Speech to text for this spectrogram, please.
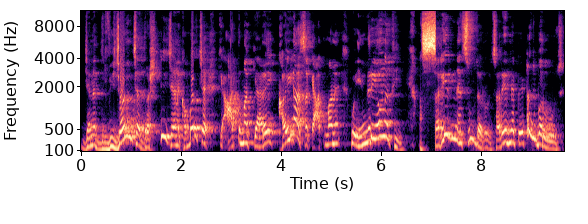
જેને વિઝન છે, દ્રષ્ટિ છે, એને ખબર છે કે આત્મા ક્યારેય ખાઈ ના શકે. આત્માને કોઈ ઇન્દ્રિયો નથી. આ શરીરને શું જરૂર? શરીરને પેટ જ ભરવું છે?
